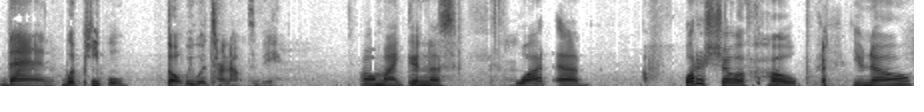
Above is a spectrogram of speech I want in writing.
than what people thought we would turn out to be. Oh my goodness. What a what a show of hope. You know?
